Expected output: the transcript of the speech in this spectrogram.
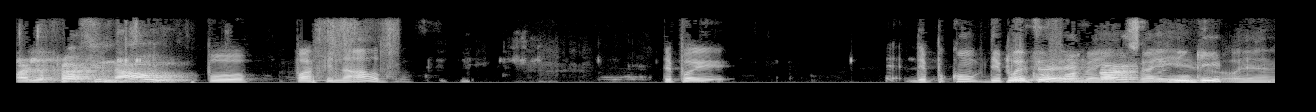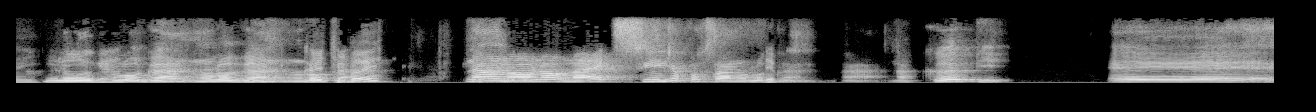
olha, pra final, pro, pra final. Depois. Depois, com, depois Pois é, conforme aí, claro que vai ninguém- aí. No lugar. no Logan, no Logan, no Kurt. Busch? Não, não, não. Na Xfinity apostaram no Logan. Na, na Cup, é...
